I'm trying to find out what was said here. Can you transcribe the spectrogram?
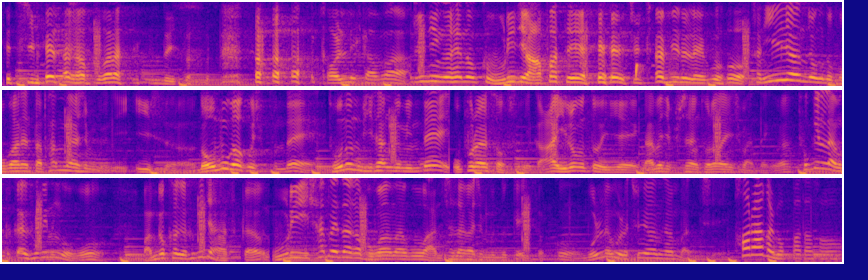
집에다가 보관하는 분도 있었어 걸릴까봐 튜닝을 해놓고 우리 집 아파트에 주차비를 내고 한 1년 정도 보관했다 판매하신 분이 있어요. 너무 갖고 싶은데 돈은 비상금인데 오픈할 수 없으니까. 아 이러면 또 이제 남의 집 주차장 돌아다니시면 안 되고요. 속이려면 끝까지 속이는 거고 완벽하게 속이지 않았을까요? 우리 샵에다가 보관하고 안 찾아가신 분도 꽤 있었고 몰래 몰래 튜닝하는 사람 많지. 허락을 못 받아서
